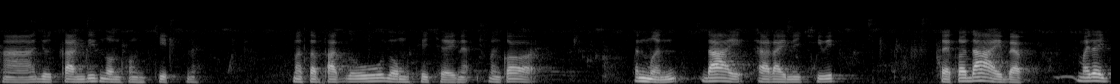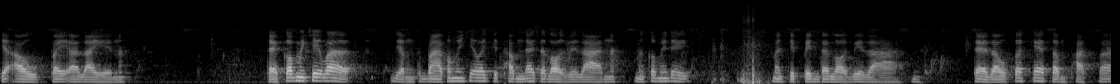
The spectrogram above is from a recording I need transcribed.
หา หยุดการดิ้นรนของจิตนะมาสัมผัสรู้ลงเฉยๆเนี่ยมันก็ มันเหมือนได้อะไรในชีวิต แต่ก็ได้แบบไม่ได้จะเอาไปอะไรนะ แต่ก็ไม่ใช่ว่าอย่างตมาก็ไม่ใช่ว่าจะทำได้ตลอดเวลานะ มันก็ไม่ได้ มันจะเป็นตลอดเวลา แต่เราก็แค่สัมผัสว่า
